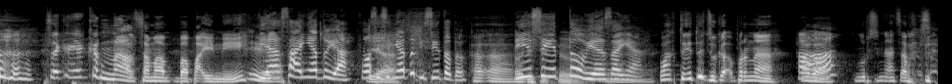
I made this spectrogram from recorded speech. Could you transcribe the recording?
Saya kayak kenal sama bapak ini. Biasanya tuh ya, posisinya Iya. tuh di situ tuh. Heeh. Di Oh, di situ. situ biasanya. Waktu itu juga pernah Apa? ngurusin acara saya.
